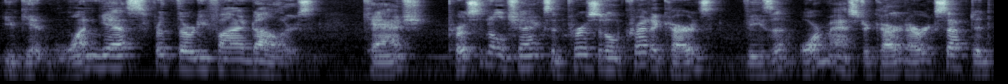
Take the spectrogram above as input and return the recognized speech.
You get one guess for $35. Cash, personal checks, and personal credit cards, Visa or MasterCard, are accepted.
